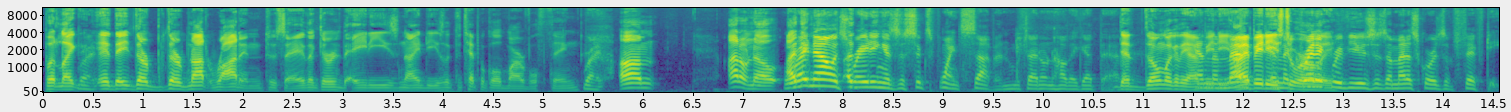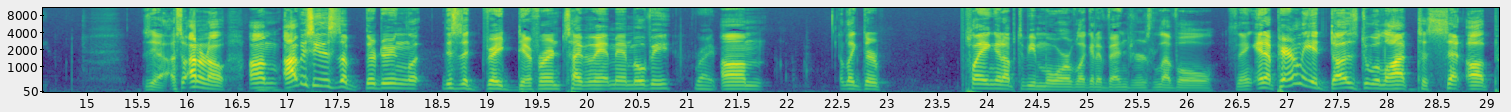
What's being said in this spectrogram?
But like Right. eh, they they're they're not rotten to say like they're in the 80s 90s like the typical Marvel thing. Right. Um, I don't know. Well, I right now its rating is a 6.7, which I don't know how they get that. they- don't look at the and IMDb. the, meta- IMDb is the too critic early. reviews is a Metascore is of 50. Yeah, so I don't know. Um, obviously this is a they're doing this is a very different type of Ant Man movie. Right. Um, like they're playing it up to be more of like an Avengers level thing, and apparently it does do a lot to set up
